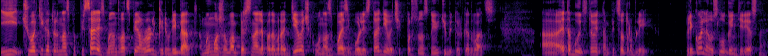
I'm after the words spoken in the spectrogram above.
И чуваки, которые на нас подписались, мы на 21 ролике говорим, ребят, мы можем вам персонально подобрать девочку, у нас в базе более 100 девочек, просто у нас на YouTube только 20. А, это будет стоить там 500 рублей. Прикольная услуга, интересная.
